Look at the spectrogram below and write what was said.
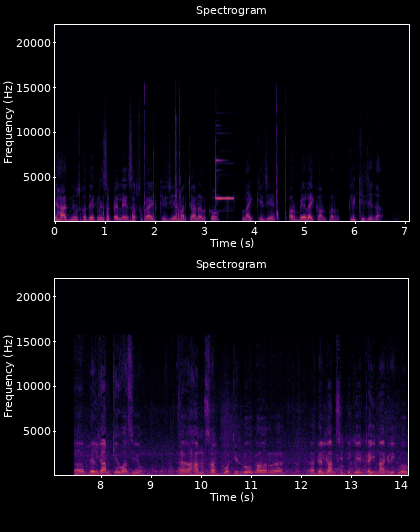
इतिहाद न्यूज़ को देखने से पहले सब्सक्राइब कीजिए हमारे चैनल को, लाइक कीजिए और बेल आइकॉन पर क्लिक कीजिएगा। बेलगाम के वासियों हम सब वकील लोग और बेलगाम सिटी के कई नागरिक लोग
